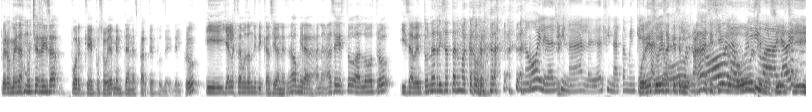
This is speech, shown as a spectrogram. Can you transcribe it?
Pero me da mucha risa porque pues obviamente Ana es parte pues del crew y ya le estamos dando indicaciones. No, mira, Ana, hace esto, haz lo otro y se aventó una risa tan macabra. No, y le da el final, le da el final también que Por eso esa que se le... ah, sí, sí, es lo último, sí, sí.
